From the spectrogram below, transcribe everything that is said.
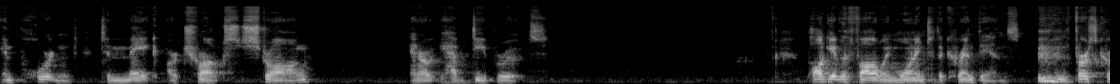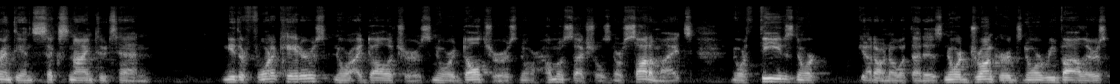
important to make our trunks strong and have deep roots. Paul gave the following warning to the Corinthians 1 Corinthians 6 9 through 10. Neither fornicators, nor idolaters, nor adulterers, nor homosexuals, nor sodomites, nor thieves, nor I don't know what that is, nor drunkards, nor revilers,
